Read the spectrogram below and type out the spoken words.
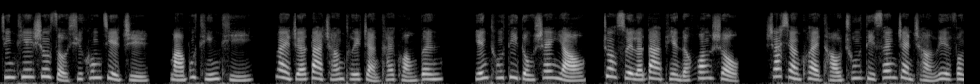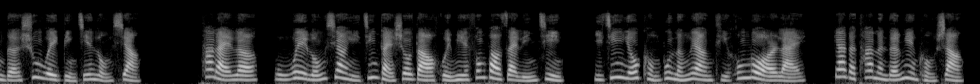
君天收走虚空戒指，马不停蹄，迈着大长腿展开狂奔。沿途地动山摇，撞碎了大片的荒兽，杀向快逃出第三战场裂缝的数位顶尖龙象。他来了！五位龙象已经感受到毁灭风暴在临近，已经有恐怖能量体轰落而来，压得他们的面孔上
